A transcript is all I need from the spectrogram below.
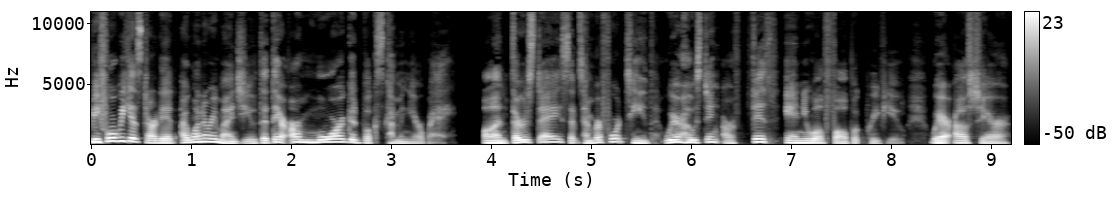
Before we get started, I want to remind you that there are more good books coming your way. On Thursday, September 14th, we're hosting our fifth annual Fall Book Preview, where I'll share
